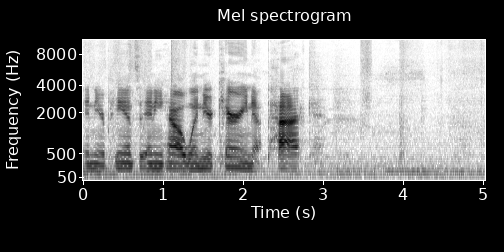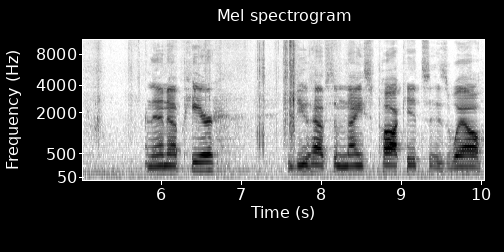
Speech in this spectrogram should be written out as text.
in your pants anyhow when you're carrying a pack. And then up here you do have some nice pockets as well.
